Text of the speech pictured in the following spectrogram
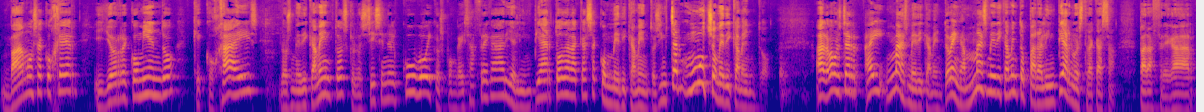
vamos a coger, y yo recomiendo que cojáis los medicamentos, que los echéis en el cubo y que os pongáis a fregar y a limpiar toda la casa con medicamentos. Y echar mucho medicamento. Ahora vamos a echar ahí más medicamento. Venga, más medicamento para limpiar nuestra casa. Para fregar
